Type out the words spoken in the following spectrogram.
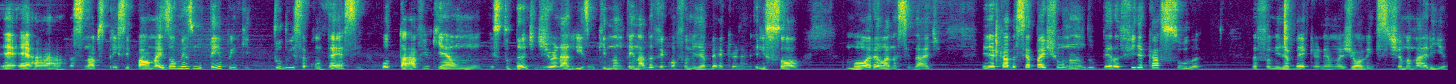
é, é a, a sinopse principal, mas ao mesmo tempo em que tudo isso acontece, Otávio, que é um estudante de jornalismo que não tem nada a ver com a família Becker, né? Ele só mora lá na cidade. Ele acaba se apaixonando pela filha caçula da família Becker, né? Uma jovem que se chama Maria.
